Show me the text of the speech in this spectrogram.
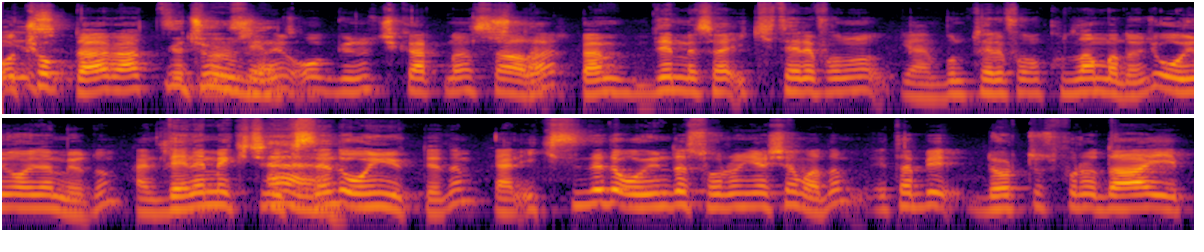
O çok daha rahat götürür seni zaten. o günü çıkartmanı sağlar. Ben de mesela iki telefonu yani bu telefonu kullanmadan önce oyun oynamıyordum. Hani denemek için He. ikisine de oyun yükledim. Yani ikisinde de oyunda sorun yaşamadım. E tabi 400 Pro daha iyi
